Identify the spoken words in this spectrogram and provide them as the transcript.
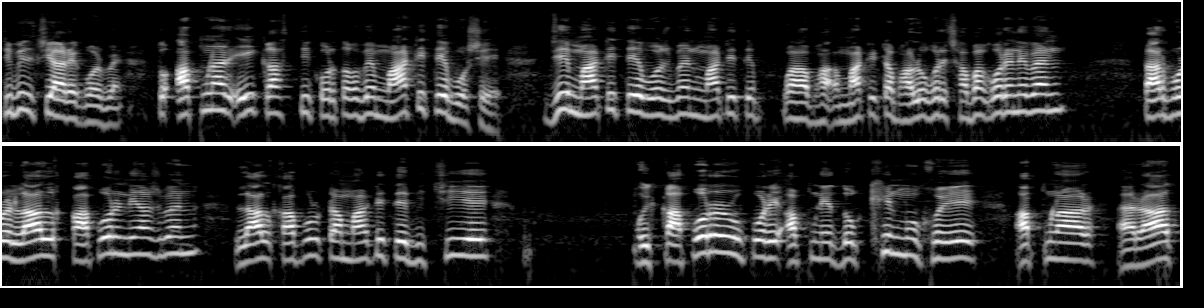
টেবিল চেয়ারে করবেন। তো আপনার এই কাজটি করতে হবে মাটিতে বসে। যে মাটিতে বসবেন, মাটিতে মাটিটা ভালো করে ছাপা করে নেবেন। তারপরে লাল কাপড় নিয়ে আসবেন। লাল কাপড়টা মাটিতে বিছিয়ে ওই কাপড়ের উপরে আপনি দক্ষিণ মুখ হয়ে আপনার রাত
